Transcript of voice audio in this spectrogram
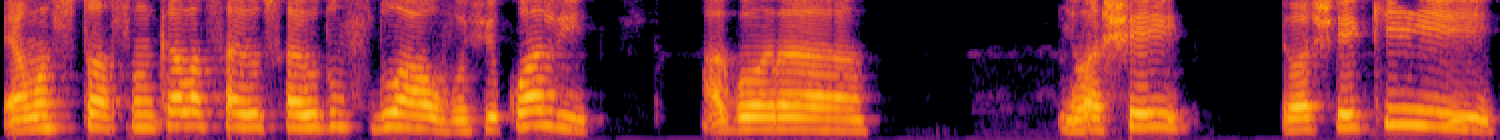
é uma situação que ela saiu, saiu do, do alvo e ficou ali. Agora, eu achei, eu achei que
